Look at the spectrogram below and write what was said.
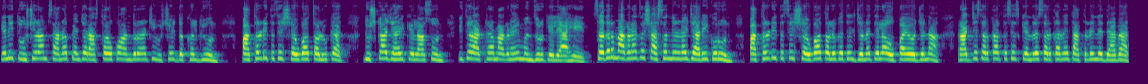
यांनी तुळशीराम सानप यांच्या रास्ता रोको आंदोलनाची विशेष दखल घेऊन पाथर्डी तसेच शेवगाव तालुक्यात दुष्काळ जाहीर केला असून इतर अठरा मागण्याही मंजूर केल्या आहेत. सदर मागण्याचा शासन निर्णय जारी करून पाथर्डी तसेच शेवगाव तालुक्यातील जनतेला उपाययोजना राज्य सरकार तसेच केंद्र सरकारने तातडीने द्याव्यात.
